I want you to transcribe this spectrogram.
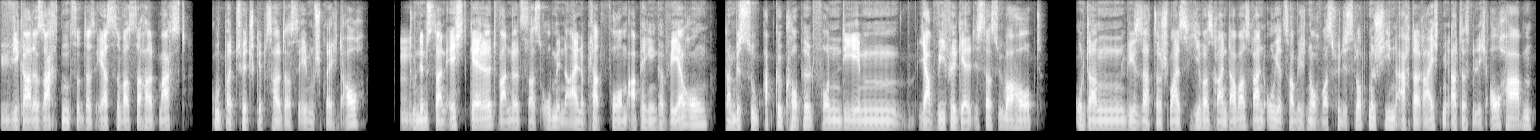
wie wir gerade sagten, so das Erste, was du halt machst, gut, bei Twitch gibt es halt das eben entsprechend auch. Mhm. Du nimmst dann echt Geld, wandelst das um in eine plattformabhängige Währung, dann bist du abgekoppelt von dem, ja, wie viel Geld ist das überhaupt? Und dann, wie gesagt, dann schmeißt du hier was rein, da was rein. Oh, jetzt habe ich noch was für die Slotmaschinen. Ach, da reicht mir. Ach, das will ich auch haben.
